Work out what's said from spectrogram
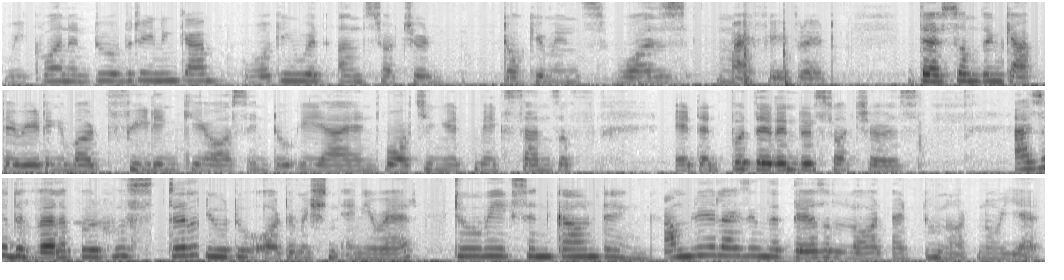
week 1 and 2 of the training camp, working with unstructured documents was my favorite. There's something captivating about feeding chaos into AI and watching it make sense of it and put it into structures. As a developer who's still new to automation anywhere, two weeks and counting, I'm realizing that there's a lot I do not know yet.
